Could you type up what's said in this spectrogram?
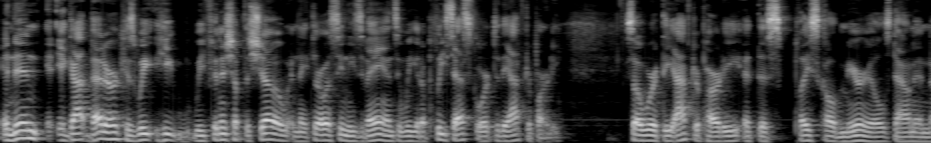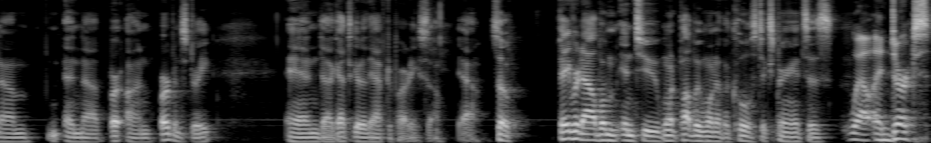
And then it got better because we he we finish up the show and they throw us in these vans and we get a police escort to the after party. So we're at the after party at this place called Muriel's down in um in uh, Bur- on Bourbon Street, and I got to go to the after party. So yeah, so favorite album into one probably one of the coolest experiences. Well, and Dierks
